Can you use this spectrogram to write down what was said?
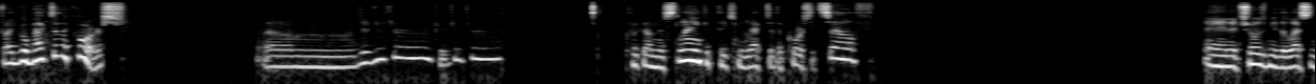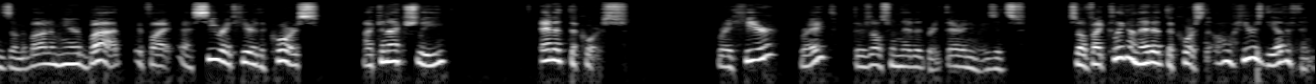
If I go back to the course um click on this link. It takes me back to the course itself. And it shows me the lessons on the bottom here. But if I, I see right here the course I can actually edit the course. Right here right? There's also an edit right there anyways. It's so if I click on edit the course oh here's the other thing.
